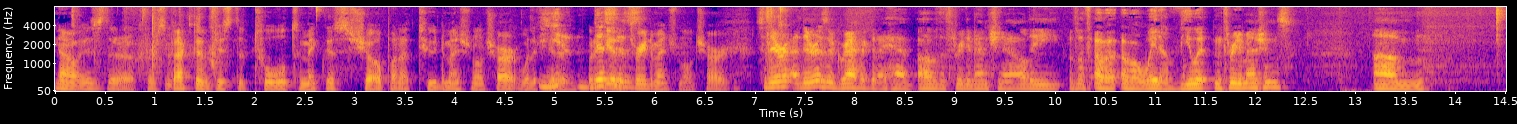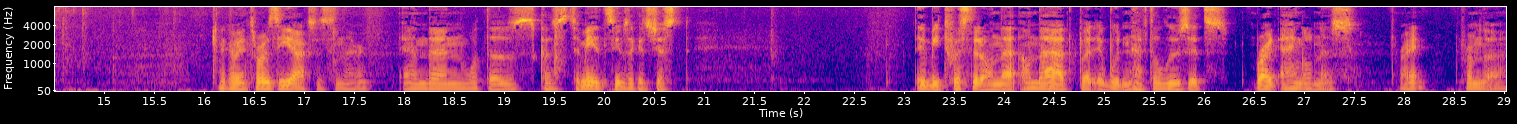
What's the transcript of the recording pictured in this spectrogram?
Now, is the perspective just a tool to make this show up on a two-dimensional chart? What if you had a, what if you had a is- three-dimensional chart? So there, there is a graphic that I have of the three dimensionality of, of, of, a, of a way to view it in three dimensions. Um, Like, I mean, throw a z-axis in there, and then what does? Because to me, it seems like it's just it'd be twisted on that on that, but it wouldn't have to lose its right angledness, right? From the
